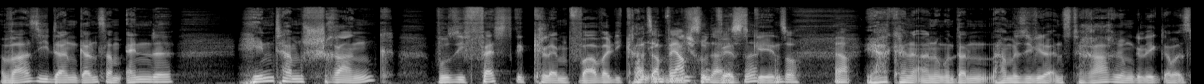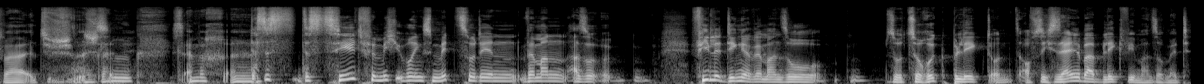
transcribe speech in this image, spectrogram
war sie dann ganz am Ende hinterm Schrank, wo sie festgeklemmt war, weil die kann am nicht rückwärts ist, ne? gehen. Also, ja. Ja, keine Ahnung. Und dann haben wir sie wieder ins Terrarium gelegt, aber es war Schlangen ist einfach. Äh, Das ist, das zählt für mich übrigens mit zu den, wenn man, also viele Dinge, wenn man so, so zurückblickt und auf sich selber blickt, wie man so mit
